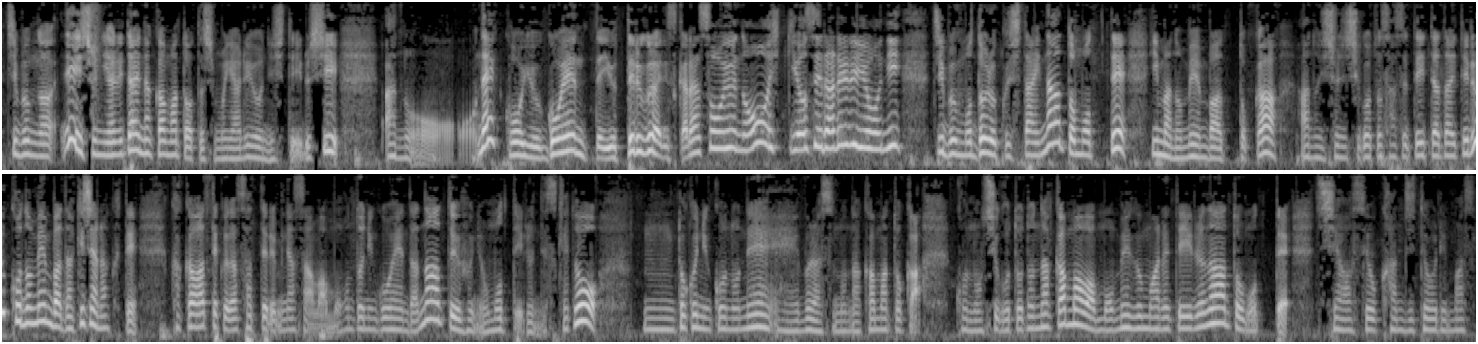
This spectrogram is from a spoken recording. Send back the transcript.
自分がね、一緒にやりたい仲間と私もやるようにしているし、あのー、ね、こういうご縁って言ってるぐらいですから、そういうのを引き寄せられるように自分も努力したいなと思って、今のメンバーとか、あの、一緒に仕事させていただいてるこのメンバーだけじゃなくて、関わってくださってる皆さんはもう本当にご縁だなというふうに思っているんですけど、うん、特にこのね、えー、ブラスの仲間とか、この仕事の仲間はもう恵まれているなと思って、って幸せを感じております。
